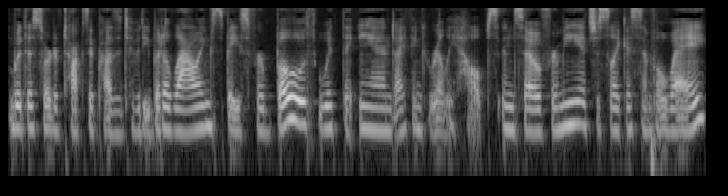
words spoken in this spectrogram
with this sort of toxic positivity, but allowing space for both with the and I think really helps. And so for me, it's just like a simple way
